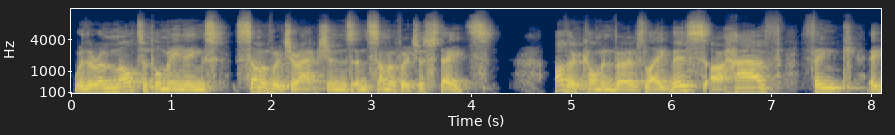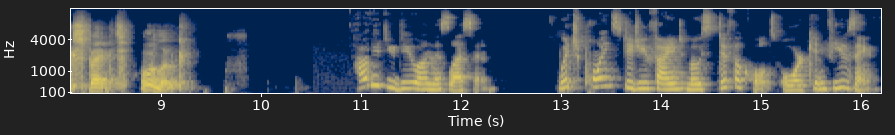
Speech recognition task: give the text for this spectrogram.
where there are multiple meanings, some of which are actions and some of which are states. Other common verbs like this are have, think, expect, or look. How did you do on this lesson? Which points did you find most difficult or confusing?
